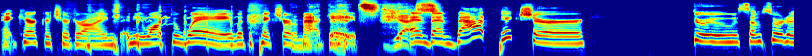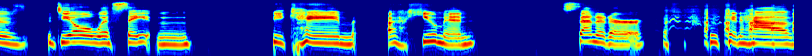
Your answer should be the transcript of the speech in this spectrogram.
eh, caricature drawings and he walked away with a picture of The matt, gaetz. Yes. and then that picture through some sort of deal with satan became a human senator who can have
